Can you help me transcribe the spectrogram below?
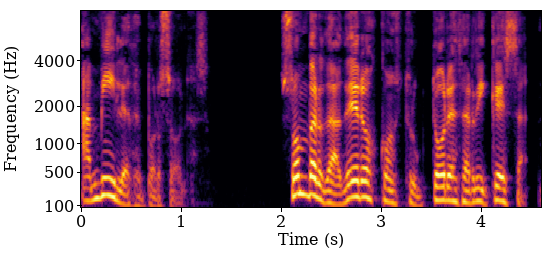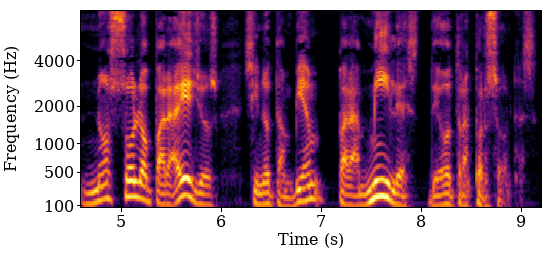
a miles de personas son verdaderos constructores de riqueza, no solo para ellos, sino también para miles de otras personas.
